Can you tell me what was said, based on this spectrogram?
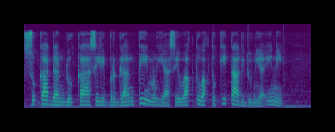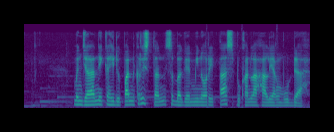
suka dan duka silih berganti menghiasi waktu-waktu kita di dunia ini. Menjalani kehidupan Kristen sebagai minoritas bukanlah hal yang mudah.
